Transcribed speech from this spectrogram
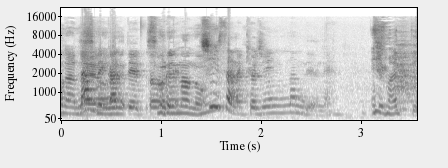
なんだなんでよかっていうとそれなの。小さな巨人なんだよね。え待って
